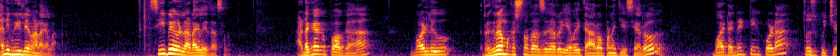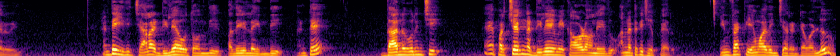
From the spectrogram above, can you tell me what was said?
అని వీళ్ళేం అడగల. సిబిఐ వాళ్ళు అడగలేదు అసలు. అడగకపోగా వాళ్ళు రఘురామకృష్ణరాజు గారు ఏవైతే ఆరోపణలు చేశారో వాటన్నిటినీ కూడా తోసిపుచ్చారు వీళ్ళు. అంటే ఇది చాలా డిలే అవుతోంది పదేళ్ళు అయింది అంటే దాని గురించి ప్రత్యేకంగా డిలే ఏమీ కావడం లేదు అన్నట్టుగా చెప్పారు. ఇన్ఫ్యాక్ట్ ఏం వాదించారంటే వాళ్ళు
